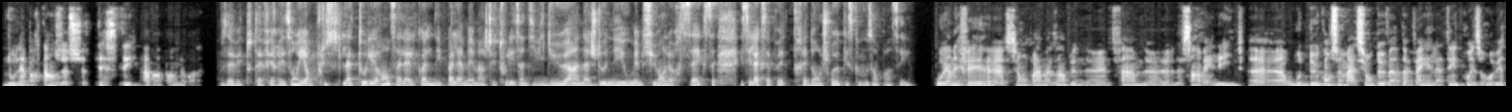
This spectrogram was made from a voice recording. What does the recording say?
D'où l'importance de se tester avant de prendre le volant. Vous avez tout à fait raison. Et en plus, la tolérance à l'alcool n'est pas la même hein, chez tous les individus à un âge donné ou même suivant leur sexe. Et c'est là que ça peut être très dangereux. Qu'est-ce que vous en pensez? Oui, en effet, euh, si on prend par exemple une, une femme de, de, 120 livres, euh, au bout de deux consommations, deux verres de vin, elle atteint 0,8,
